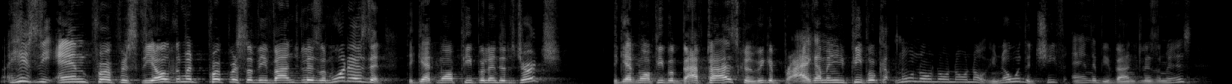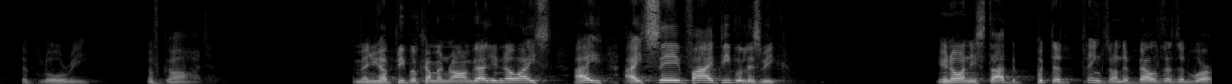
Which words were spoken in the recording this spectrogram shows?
Now, here's the end purpose, the ultimate purpose of evangelism. What is it? To get more people into the church? To get more people baptized because we could brag how many people come. No, no, no, no, no. You know what the chief end of evangelism is? The glory of God. And then you have people coming around, well, you know, I, I, I saved five people this week. You know, and they start to put the things on the bells as it were.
